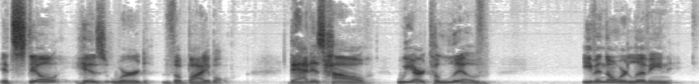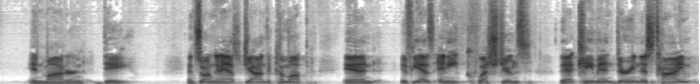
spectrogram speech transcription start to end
it's still His Word, the Bible. That is how we are to live, even though we're living in modern day. And so I'm going to ask John to come up, and if he has any questions that came in during this time,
